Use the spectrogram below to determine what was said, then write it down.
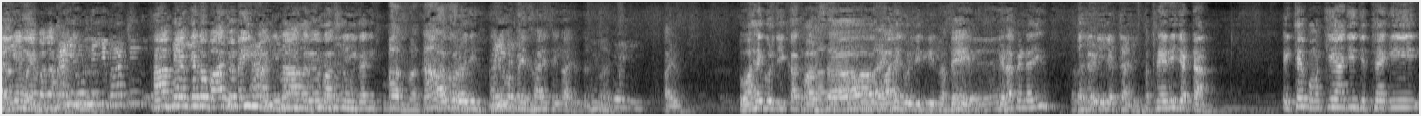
ਅੱਗੇ ਹੋਏ ਪਤਾ ਨਹੀਂ ਹੁਣ ਨਹੀਂ ਜੀ ਬਾਅਦ ਚ ਹਾਂ ਵੀ ਅੱਗੇ ਤੋਂ ਬਾਅਦ ਚੋਂ ਨਹੀਂ ਹੋਣਾ ਜੀ ਨਾ ਕਰਿਓ ਬਸ ਠੀਕ ਆ ਜੀ। ਬਸ ਬਸ ਗਾਂ ਆ ਕਰੋ ਜੀ। ਅਰੇ ਬਾਬਾ ਜੀ ਸਾਰੇ ਸਿੰਘ ਆ ਜਾਓ ਇੱਧਰ। ਕੋਈ ਨਹੀਂ। ਆਜੋ ਵਾਹਿਗੁਰੂ ਜੀ ਕਾ ਖਾਲਸਾ ਵਾਹਿਗੁਰੂ ਜੀ ਕੀ ਫਤਿਹ। ਕਿਹੜਾ ਪਿੰਡ ਹੈ ਜੀ? ਪਥਰੇੜੀ ਜੱਟਾਂ ਜੀ। ਪਥਰੇੜੀ ਜੱਟਾਂ। ਇੱਥੇ ਪਹੁੰਚੇ ਆ ਜੀ, ਜਿੱਥੇ ਕਿ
